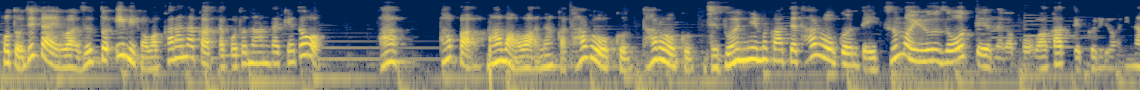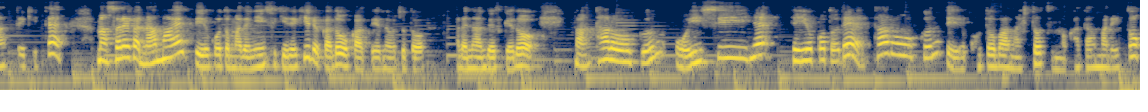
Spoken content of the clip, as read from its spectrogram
こと自体はずっと意味がわからなかったことなんだけど、あ、パパ、ママはなんか太郎くん、太郎くん、自分に向かって太郎くんっていつも言うぞっていうのがこう分かってくるようになってきて、まあそれが名前っていうことまで認識できるかどうかっていうのをちょっとあれなんですけど、まあ太郎くん、美味しいねっていうことで、太郎くんっていう言葉の一つの塊と、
